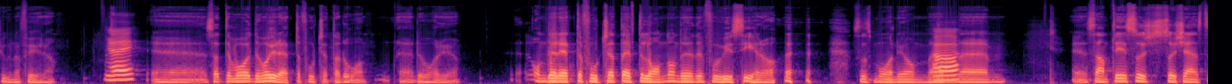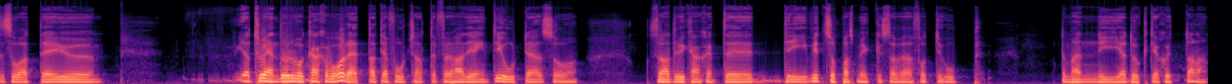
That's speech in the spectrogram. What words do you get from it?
2004. Nej. Eh, så det, var, det var ju rätt att fortsätta då. Det var det ju. Om det är rätt att fortsätta efter London, det, det får vi ju se då. så småningom. Men ja. Ehm, eh, samtidigt så, så känns det så att det är ju... Jag tror ändå det var, kanske var rätt att jag fortsatte, för hade jag inte gjort det så, så hade vi kanske inte drivit så pass mycket så vi hade fått ihop de här nya duktiga skyttarna.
